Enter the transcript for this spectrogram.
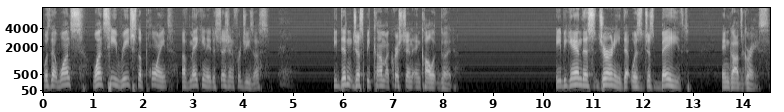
was that once, once he reached the point of making a decision for Jesus, he didn't just become a Christian and call it good. He began this journey that was just bathed in God's grace.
